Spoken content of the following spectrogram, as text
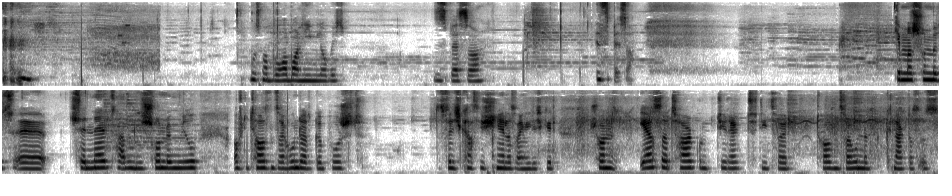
Muss mal Borber nehmen, glaube ich. Ist besser. Ist besser. Die haben das schon mit äh, Chanel haben die schon irgendwie so auf die 1200 gepusht. Das finde ich krass, wie schnell das eigentlich geht. Schon erster Tag und direkt die 2200 geknackt. Das ist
